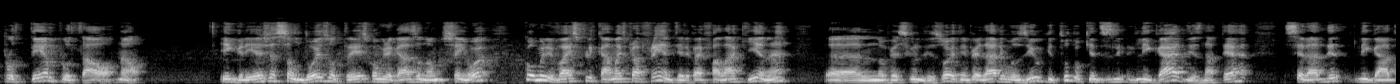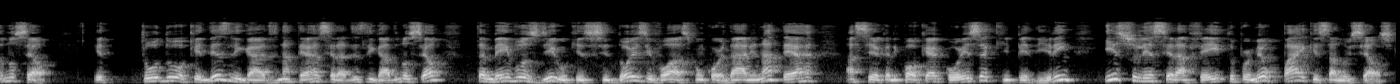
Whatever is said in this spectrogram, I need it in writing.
para o templo tal. Não. Igrejas são dois ou três congregados no nome do Senhor, como ele vai explicar mais para frente. Ele vai falar aqui, né, uh, no versículo 18: Em verdade vos digo que tudo o que desligardes na terra será ligado no céu, e tudo o que desligardes na terra será desligado no céu. Também vos digo que se dois de vós concordarem na terra acerca de qualquer coisa que pedirem, isso lhes será feito por meu Pai que está nos céus.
